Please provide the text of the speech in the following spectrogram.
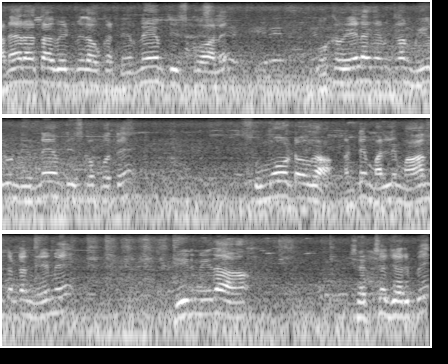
అనర్హత వీటి మీద ఒక నిర్ణయం తీసుకోవాలి. ఒకవేళ కనుక మీరు నిర్ణయం తీసుకోకపోతే సుమోటోగా అంటే మళ్ళీ మా అంతటా మేమే దీని మీద చర్చ జరిపి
